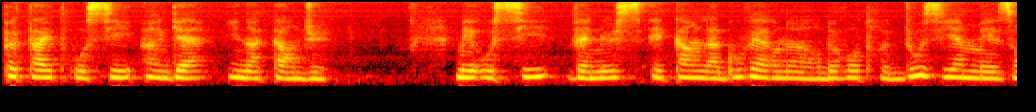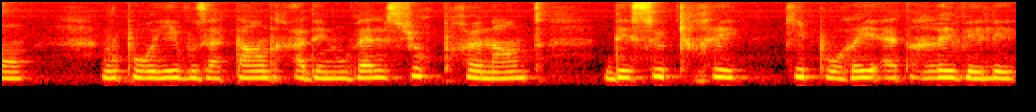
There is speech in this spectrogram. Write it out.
peut-être aussi un gain inattendu. Mais aussi, Vénus étant la gouverneure de votre douzième maison, vous pourriez vous attendre à des nouvelles surprenantes, des secrets qui pourraient être révélés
